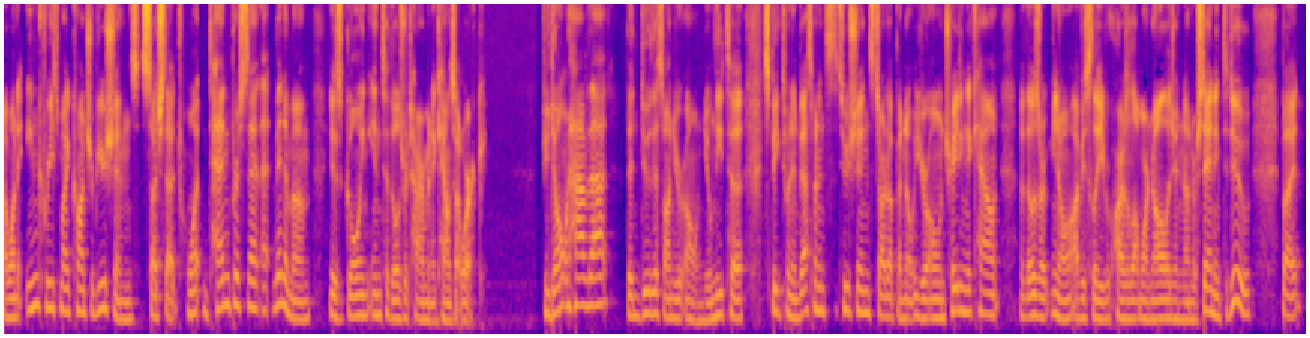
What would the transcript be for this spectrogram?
i want to increase my contributions such that 10% at minimum is going into those retirement accounts at work. If you don't have that then do this on your own. You'll need to speak to an investment institution, start up your own trading account. Those are, you know, obviously requires a lot more knowledge and understanding to do, but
